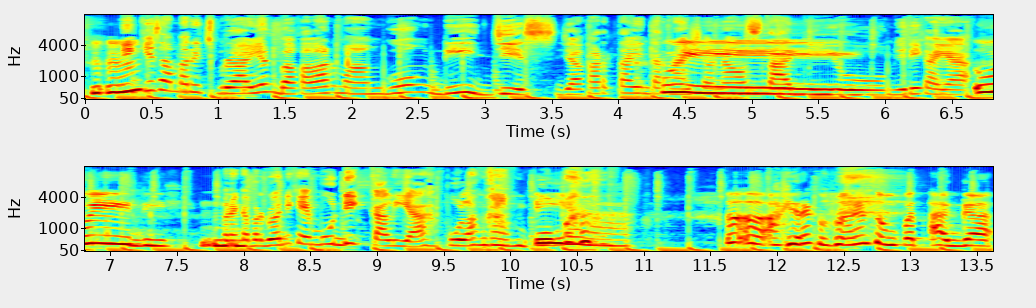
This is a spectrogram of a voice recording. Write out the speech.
Mm-mm. Nicky sama Rich Brian bakalan manggung di JIS Jakarta International Wih. Stadium. Jadi kayak Wih, di. mereka berdua nih kayak mudik kali ya, pulang kampung. Iya. Heeh, akhirnya kemarin sempet agak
